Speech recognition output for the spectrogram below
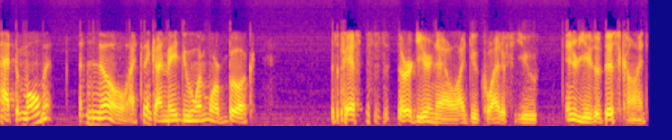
At the moment, no. I think I may do one more book. For the past, this is the third year now, I do quite a few interviews of this kind.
